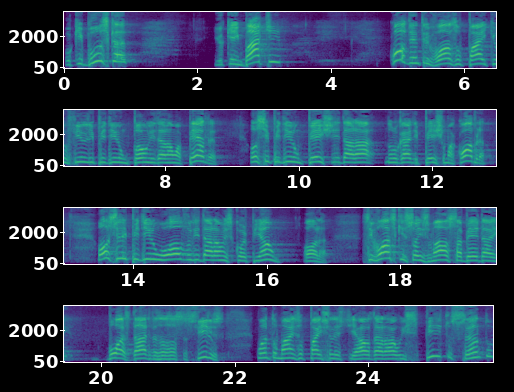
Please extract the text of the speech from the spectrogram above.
o que busca, e o que embate? Qual dentre vós o pai que o filho lhe pedir um pão lhe dará uma pedra? Ou se pedir um peixe lhe dará no lugar de peixe uma cobra? Ou se lhe pedir um ovo lhe dará um escorpião? Ora, se vós que sois maus saber dar boas dádivas aos vossos filhos, quanto mais o Pai Celestial dará o Espírito Santo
